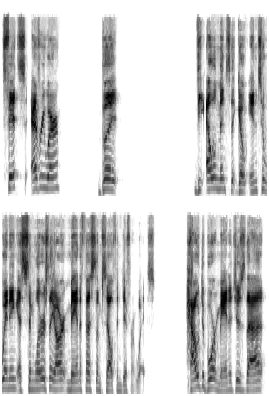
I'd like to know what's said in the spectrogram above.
fits everywhere. But the elements that go into winning, as similar as they are, manifest themselves in different ways. How DeBoer manages that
